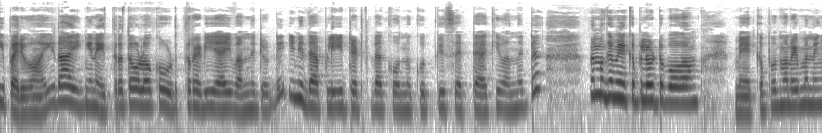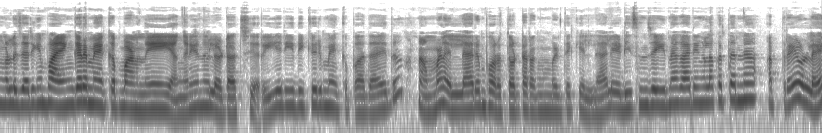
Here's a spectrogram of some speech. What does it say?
ഈ പരുവായി. ഇതാ ഇങ്ങനെ ഇത്രത്തോളമൊക്കെ ഉടുത്ത് റെഡിയായി വന്നിട്ടുണ്ട്. ഇനി ഇതാ പ്ലീറ്റ് എടുത്തതൊക്കെ ഒന്ന് കുത്തി സെറ്റാക്കി വന്നിട്ട് നമുക്ക് മേക്കപ്പിലോട്ട് പോവാം. മേക്കപ്പ് എന്ന് പറയുമ്പോൾ നിങ്ങൾ വിചാരിക്കും ഭയങ്കര മേക്കപ്പാണെന്നേ അങ്ങനെയൊന്നുമില്ല കേട്ടോ. ചെറിയ രീതിക്ക് ഒരു മേക്കപ്പ് അതായത് നമ്മളെല്ലാവരും പുറത്തോട്ട് ഇറങ്ങുമ്പോഴത്തേക്ക് എല്ലാ ലേഡീസും ചെയ്യുന്ന കാര്യങ്ങളൊക്കെ തന്നെ. അത്രേ ഉള്ളേ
